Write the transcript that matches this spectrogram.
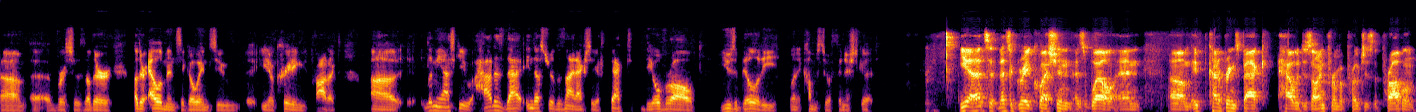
um, uh, versus other other elements that go into uh, you know creating product. Uh, let me ask you, how does that industrial design actually affect the overall usability when it comes to a finished good? Yeah, that's a, that's a great question as well, and um, it kind of brings back how a design firm approaches the problem.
